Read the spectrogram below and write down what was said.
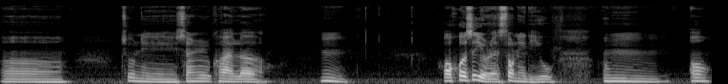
嗯，祝你生日快乐，嗯，或或者是有人送你礼物，嗯，哦。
